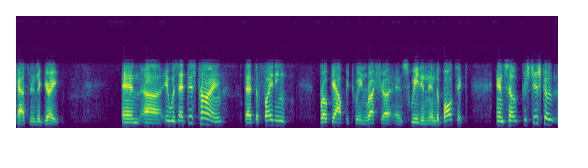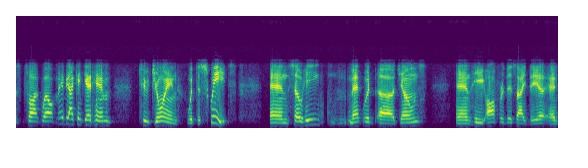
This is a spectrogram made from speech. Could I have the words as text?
Catherine the Great. And uh, it was at this time that the fighting broke out between Russia and Sweden in the Baltic and so Kosciuszko thought, well, maybe I can get him to join with the Swedes. And so he met with uh, Jones, and he offered this idea, and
